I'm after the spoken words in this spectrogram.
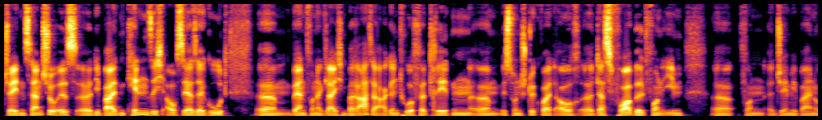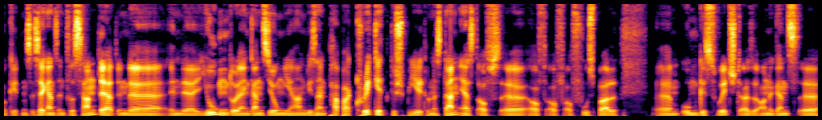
Jaden Sancho ist. Äh, die beiden kennen sich auch sehr, sehr gut, ähm, werden von der gleichen Berateragentur vertreten, ähm, ist so ein Stück weit auch äh, das Vorbild von ihm, äh, von äh, Jamie Bino Gittens. Ist ja ganz interessant, der hat in der, in der Jugend oder in ganz jungen Jahren wie sein Papa Cricket gespielt und ist dann erst aufs, äh, auf, auf, auf Fußball ähm, umgeswitcht. Also auch eine ganz, äh,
